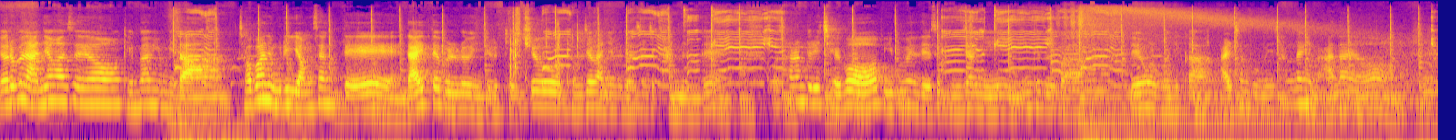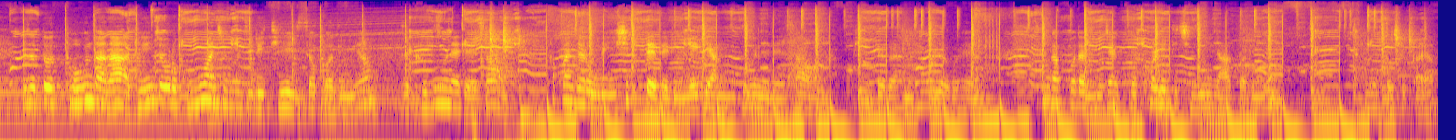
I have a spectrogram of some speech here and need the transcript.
여러분 안녕하세요. 갯맘입니다. 저번 우리 영상 때 나이대별로 이제 이렇게 쭉 경제 관념에 대해서 이제 봤는데 어, 사람들이 제법 이 부분에 대해서 굉장히 인터뷰가 내용을 보니까 알찬 부분이 상당히 많아요. 그래서 또 더군다나 개인적으로 궁금한 질문들이 뒤에 있었거든요. 그래서 그 부분에 대해서 첫 번째로 우리 20대들이 얘기한 부분에 대해서 피드백을 한번 해보려고 해요. 생각보다 굉장히 고퀄리티 질문이 나왔거든요. 한번 보실까요?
